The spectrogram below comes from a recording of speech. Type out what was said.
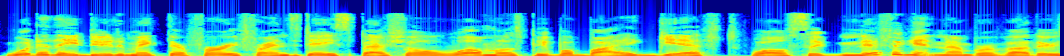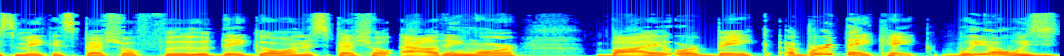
What do they do to make their furry friend's day special? Well, most people buy a gift, while a significant number of others make a special food. They go on a special outing or buy or bake a birthday cake. We always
